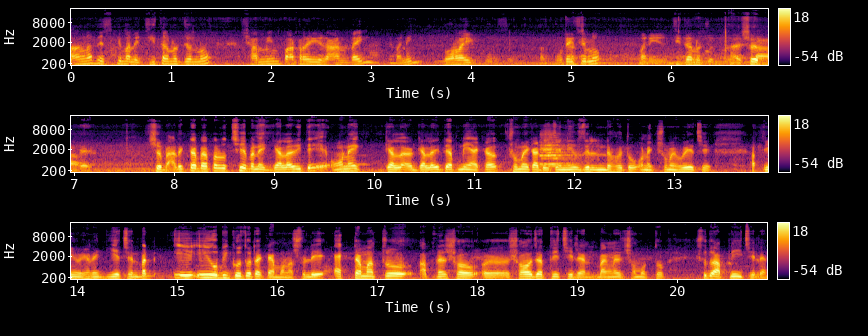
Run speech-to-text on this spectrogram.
বাংলাদেশকে মানে জিতানোর জন্য শামীম পাটার এই রানটাই মানে লড়াই করছে। ওটাই ছিল মানে জিতানোর জন্য। সব আরেকটা ব্যাপার হচ্ছে মানে গ্যালারিতে অনেক গ্যালা- গ্যালারিতে আপনি একা সময় কাটিয়েছেন নিউজিল্যান্ডে হয়তো অনেক সময় হয়েছে, আপনি ওখানে গিয়েছেন বাট এই এই অভিজ্ঞতাটা কেমন? আসলে একটা মাত্র আপনার সহ- সহযাত্রী ছিলেন, বাংলাদেশ সমর্থক, শুধু আপনিই ছিলেন,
